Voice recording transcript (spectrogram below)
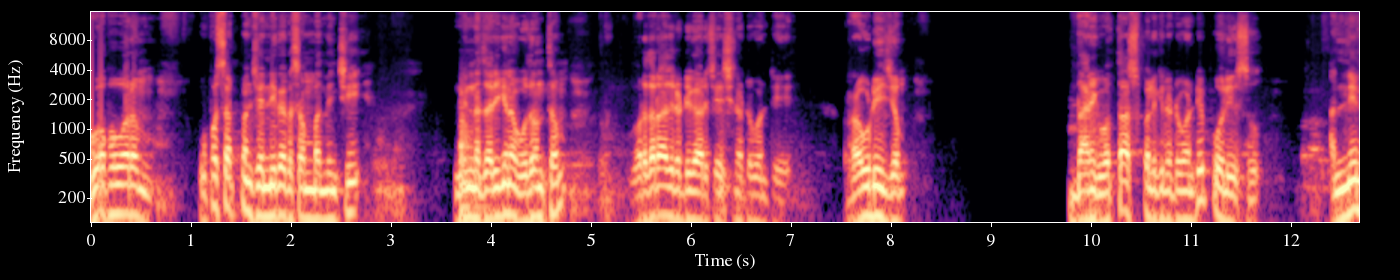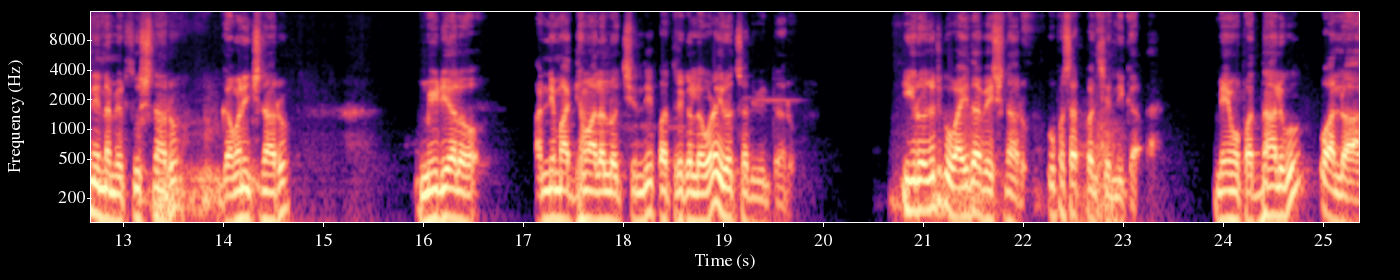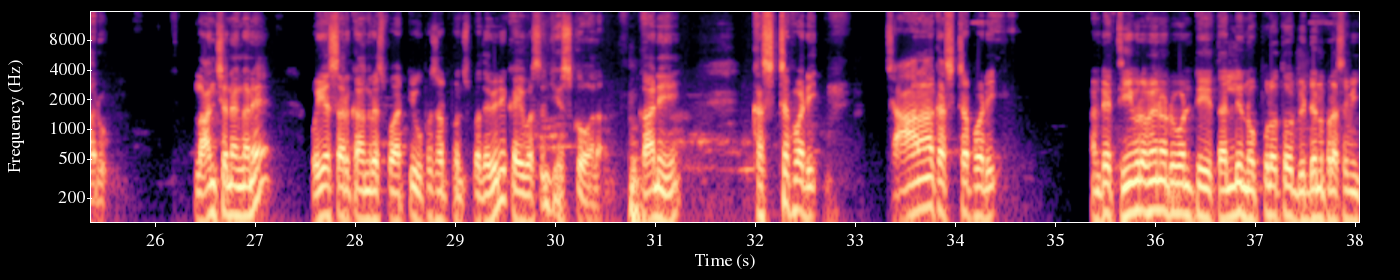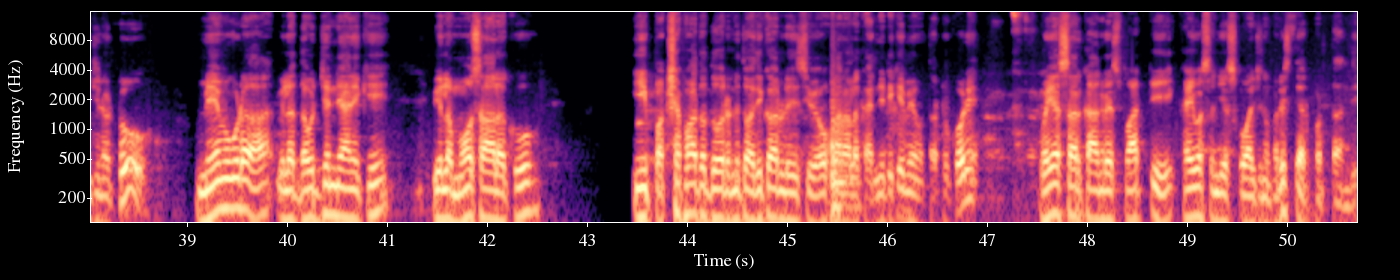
గోపవరం ఉప సర్పంచ్ ఎన్నికకు సంబంధించి నిన్న జరిగిన ఉదంతం వరదరాజిరెడ్డి గారు చేసినటువంటి రౌడీజం దానికి ఒత్తాసు పలికినటువంటి పోలీసు. అన్నీ నిన్న మీరు చూసినారు గమనించినారు. మీడియాలో అన్ని మాధ్యమాలలో వచ్చింది పత్రికల్లో కూడా ఈరోజు చదివింటారు. ఈ రోజుకి వాయిదా వేసినారు. ఉప సర్పంచ్ ఎన్నిక. మేము పద్నాలుగు వాళ్ళు ఆరు. లాంఛనంగానే వైఎస్ఆర్ కాంగ్రెస్ పార్టీ ఉప సర్పంచ్ పదవిని కైవసం చేసుకోవాలి. కానీ కష్టపడి చాలా కష్టపడి అంటే తీవ్రమైనటువంటి తల్లి నొప్పులతో బిడ్డను ప్రసవించినట్టు మేము కూడా వీళ్ళ దౌర్జన్యానికి వీళ్ళ మోసాలకు ఈ పక్షపాత ధోరణితో అధికారులు చేసే వ్యవహారాలకు అన్నిటికీ మేము తట్టుకొని వైఎస్ఆర్ కాంగ్రెస్ పార్టీ కైవసం చేసుకోవాల్సిన పరిస్థితి ఏర్పడుతుంది.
